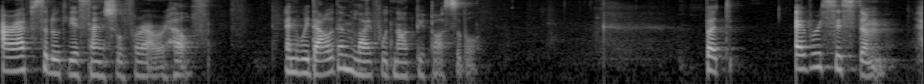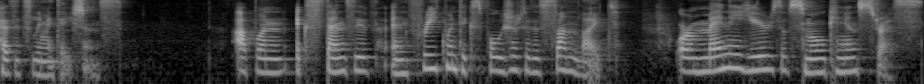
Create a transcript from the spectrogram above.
are absolutely essential for our health, and without them, life would not be possible. But every system has its limitations upon extensive and frequent exposure to the sunlight or many years of smoking and stress,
